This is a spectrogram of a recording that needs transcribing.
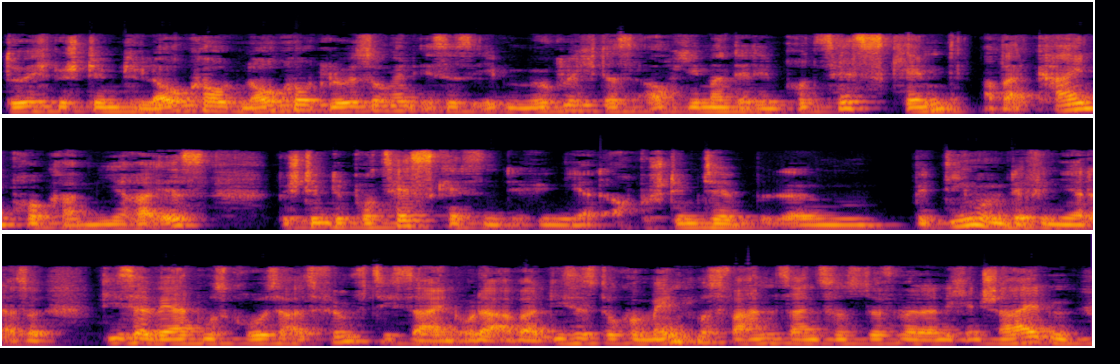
Durch bestimmte Low-Code, No-Code-Lösungen ist es eben möglich, dass auch jemand, der den Prozess kennt, aber kein Programmierer ist, bestimmte Prozessketten definiert, auch bestimmte ähm, Bedingungen definiert. Also dieser Wert muss größer als 50 sein oder aber dieses Dokument muss vorhanden sein, sonst dürfen wir da nicht entscheiden.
